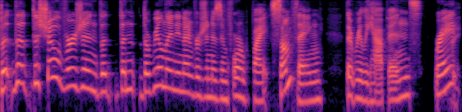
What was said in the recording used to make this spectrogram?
but the the show version, the the the real 99 version is informed by something that really happens, right?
